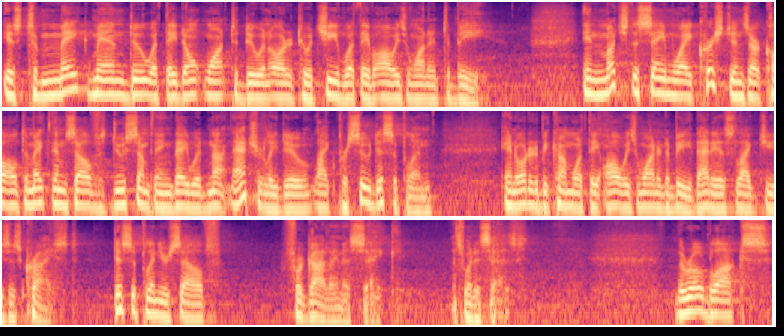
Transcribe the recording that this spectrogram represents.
is to make men do what they don't want to do in order to achieve what they've always wanted to be. In much the same way, Christians are called to make themselves do something they would not naturally do, like pursue discipline, in order to become what they always wanted to be. That is, like Jesus Christ. Discipline yourselves for godliness' sake. That's what it says. The roadblocks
